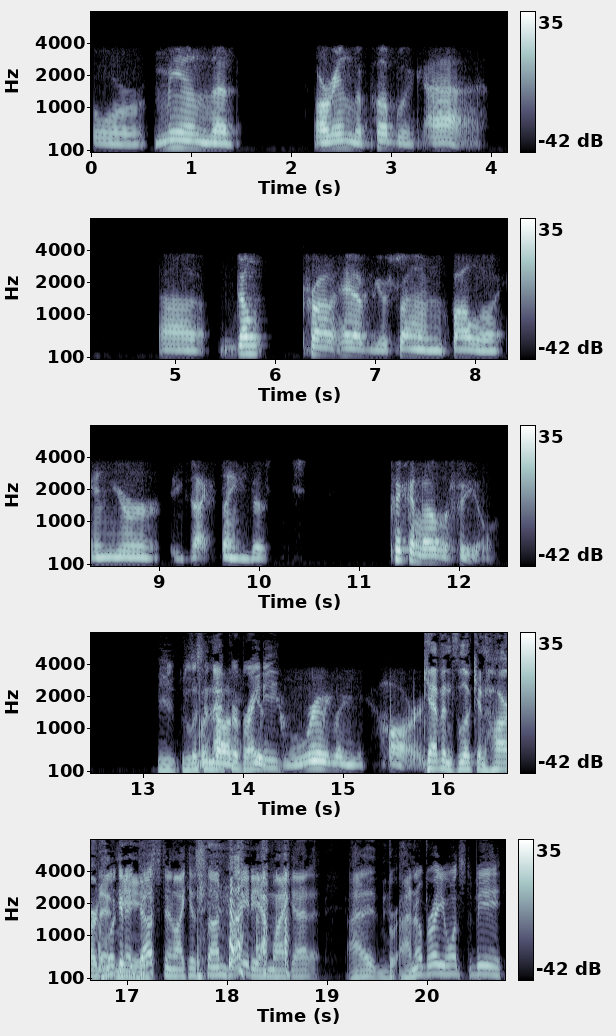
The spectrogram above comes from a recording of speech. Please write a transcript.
for men that are in the public eye. Uh, don't try to have your son follow in your exact same business pick another field. You listen to that for Brady? It's really hard. Kevin's looking hard I'm at looking me. at Dustin like his son Brady. I'm like, I, I, I know Brady wants to be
